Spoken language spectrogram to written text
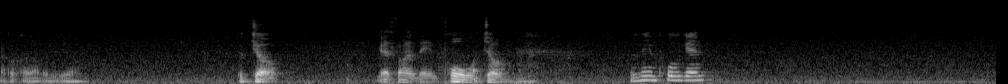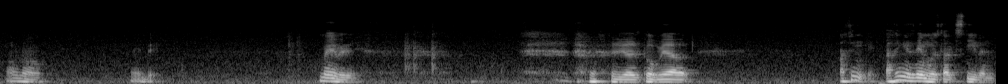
I'll got another video. With Joe. You guys find his name. Paul Joe. His name Paul again? Don't know. Maybe. Maybe. you guys called me out. I think I think his name was like Steven.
